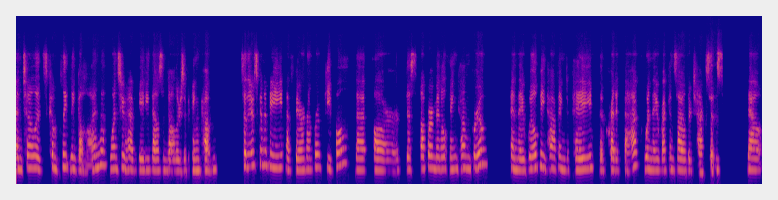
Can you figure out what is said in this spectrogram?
until it's completely gone once you have $80,000 of income. So there's going to be a fair number of people that are this upper middle income group, and they will be having to pay the credit back when they reconcile their taxes. Now,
